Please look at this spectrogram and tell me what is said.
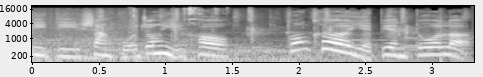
弟弟上国中以后，功课也变多了。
